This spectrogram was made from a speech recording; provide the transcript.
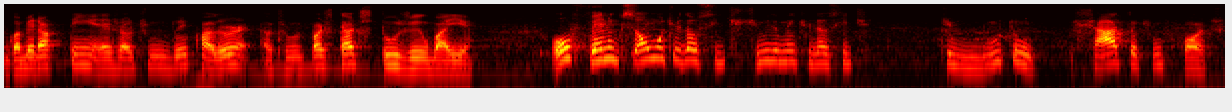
Guabirá que tem é já o time do Equador, é o time que pode ter altitude aí, o Bahia. O Fênix ou o Montevideo City, time do Montevideo City, time muito chato, time forte.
